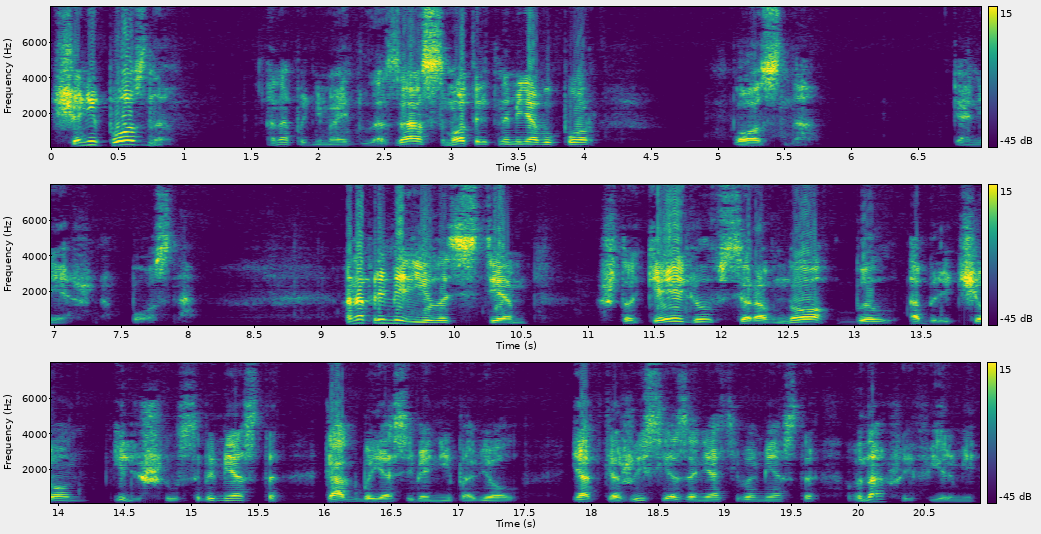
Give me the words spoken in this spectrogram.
Еще не поздно. Она поднимает глаза, смотрит на меня в упор. Поздно. Конечно, поздно. Она примирилась с тем, что Кейгл все равно был обречен и лишил себе места, как бы я себя ни повел, и откажись я занять его место, в нашей фирме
